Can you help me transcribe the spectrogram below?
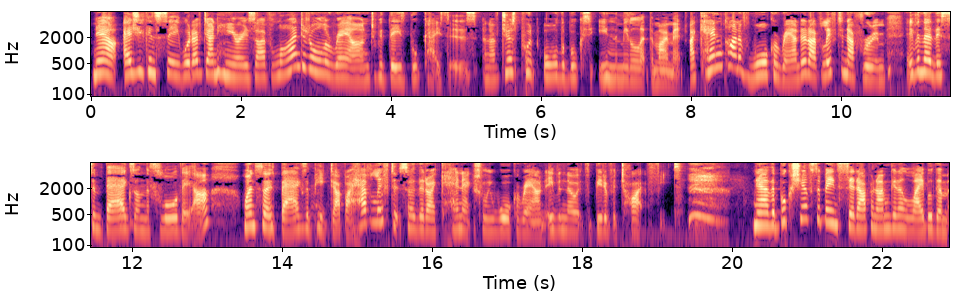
Now, as you can see, what I've done here is I've lined it all around with these bookcases and I've just put all the books in the middle at the moment. I can kind of walk around it. I've left enough room, even though there's some bags on the floor there. Once those bags are picked up, I have left it so that I can actually walk around, even though it's a bit of a tight fit. Now, the bookshelves have been set up and I'm going to label them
